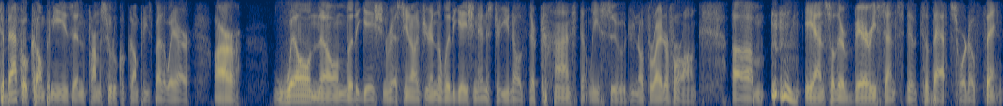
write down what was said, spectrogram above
tobacco companies and pharmaceutical companies, by the way, are are well-known litigation risks. You know, if you're in the litigation industry, you know they're constantly sued, you know, for right or for wrong, um, and so they're very sensitive to that sort of thing.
